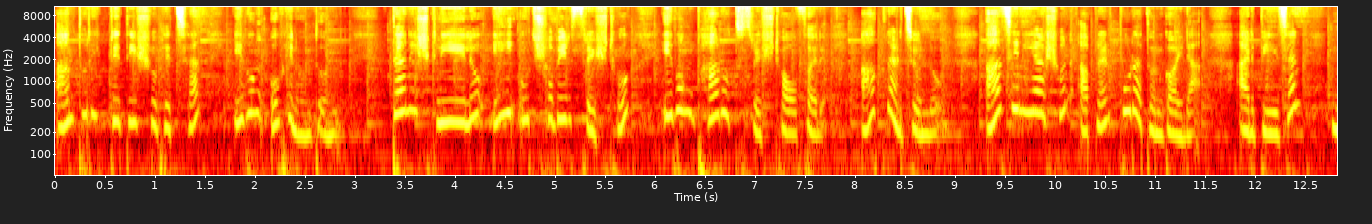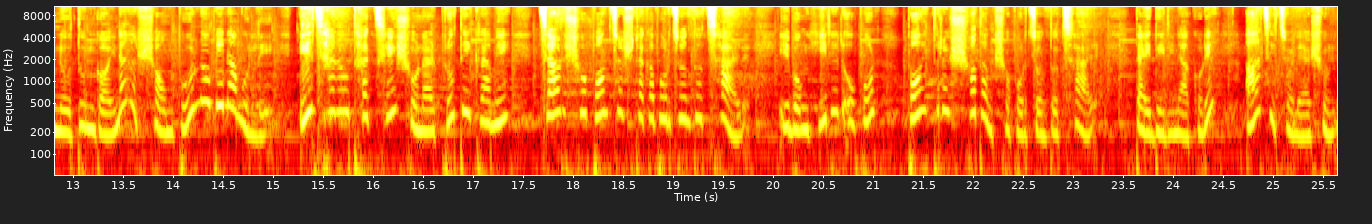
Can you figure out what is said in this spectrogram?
আন্তরিক প্রীতি, শুভেচ্ছা এবং অভিনন্দন। তানিষ্ক নিয়ে এলো এই উৎসবের শ্রেষ্ঠ এবং ভারত শ্রেষ্ঠ অফার আপনার জন্য। আজই নিয়ে আসুন আপনার পুরাতন গয়না। আর পেয়ে যান নতুন গয়না সম্পূর্ণ বিনামূল্যে। এছাড়াও থাকছে সোনার প্রতি গ্রামে চারশো পঞ্চাশ টাকা পর্যন্ত ছাড় এবং হীরের ওপর পঁয়ত্রিশ শতাংশ পর্যন্ত ছাড়। তাই দেরি না করে আজই চলে আসুন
